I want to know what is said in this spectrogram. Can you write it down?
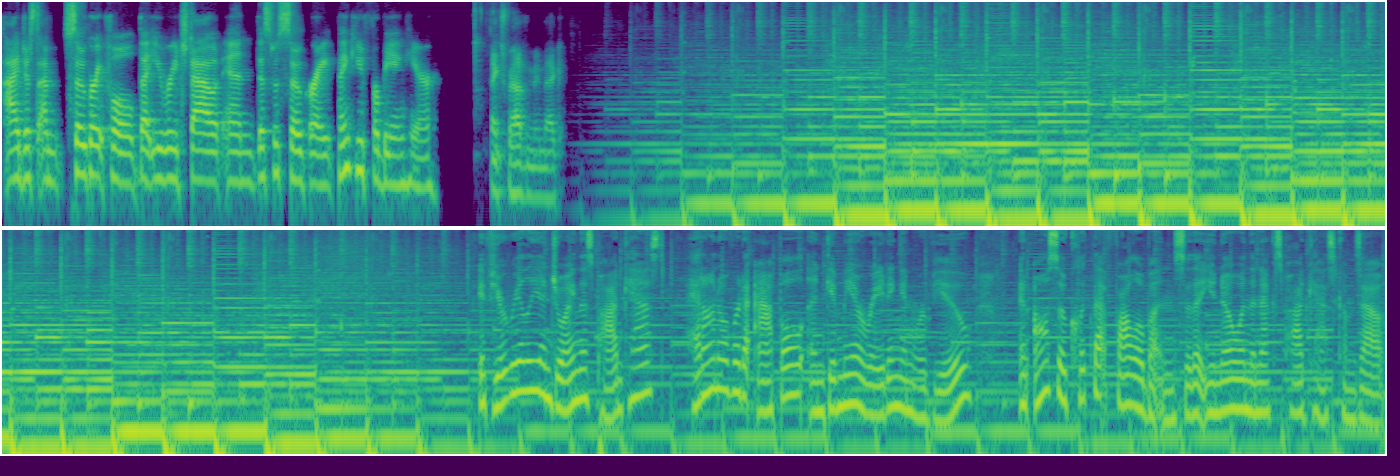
I just, I'm so grateful that you reached out. And this was so great. Thank you for being here. Thanks for having me, Meg. If you're really enjoying this podcast, head on over to Apple and give me a rating and review. And also click that follow button so that you know when the next podcast comes out.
